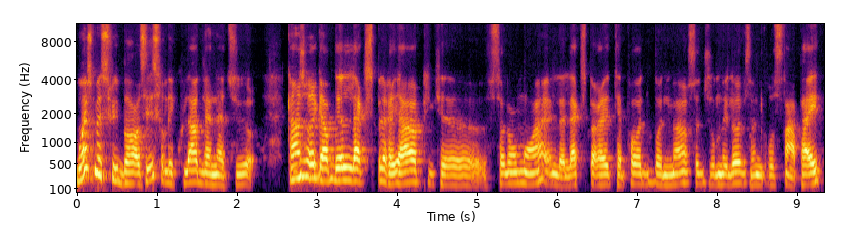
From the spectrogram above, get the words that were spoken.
moi, je me suis basée sur les couleurs de la nature. Quand je regardais le lac supérieur, puis que, selon moi, le lac supérieur n'était pas de bonne humeur cette journée-là, il faisait une grosse tempête,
